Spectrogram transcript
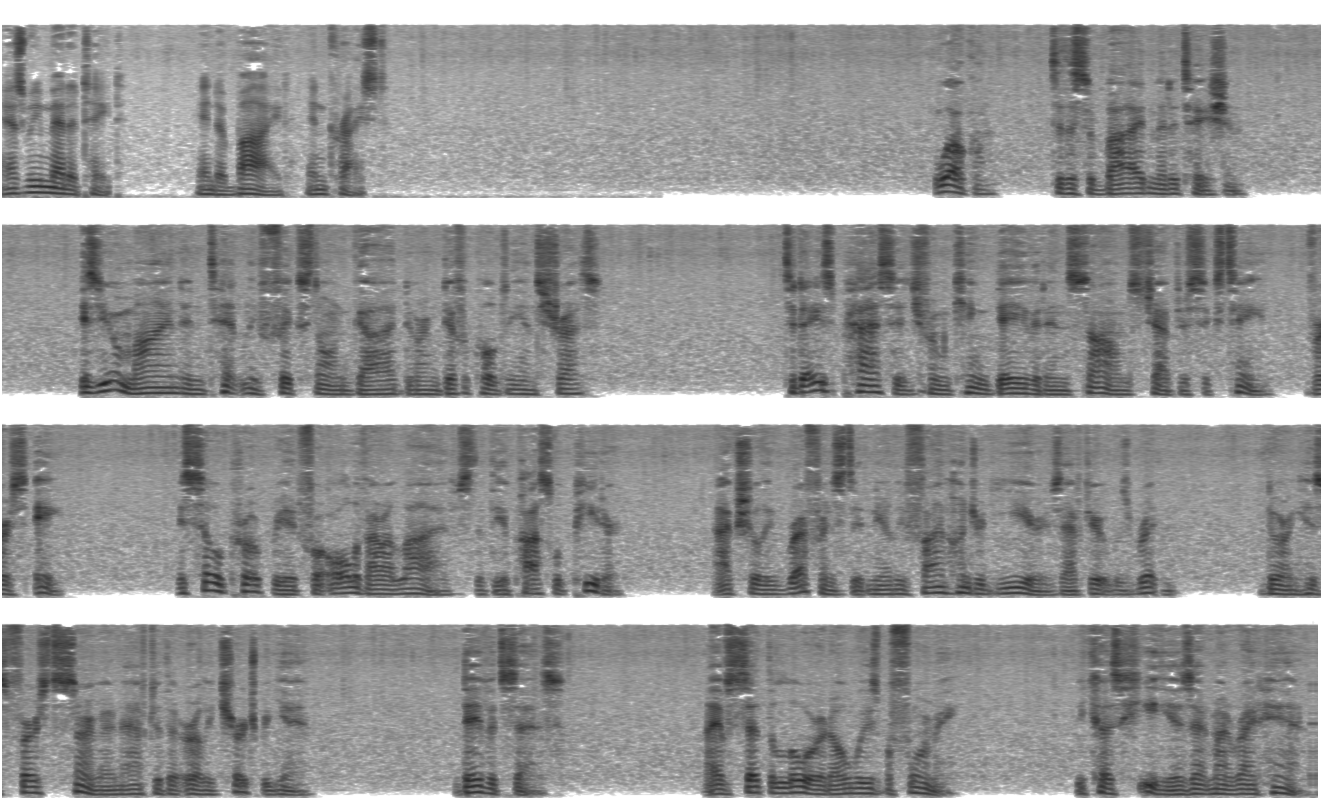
as we meditate and abide in Christ. Welcome to this Abide Meditation. Is your mind intently fixed on God during difficulty and stress? Today's passage from King David in Psalms chapter 16, verse 8, is so appropriate for all of our lives that the Apostle Peter actually referenced it nearly 500 years after it was written, during his first sermon after the early church began. David says, I have set the Lord always before me, because he is at my right hand.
